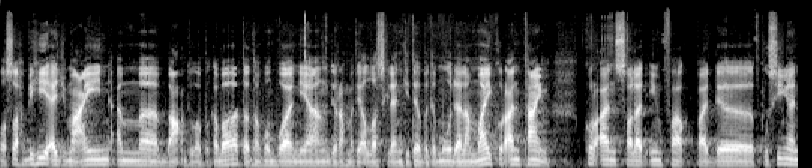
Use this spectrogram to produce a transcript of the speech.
wa sahbihi ajma'in. Amma ba'du. Apa khabar tuan-tuan dan puan yang dirahmati Allah sekalian? Kita bertemu dalam My Quran Time, Quran Salat Infak pada pusingan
